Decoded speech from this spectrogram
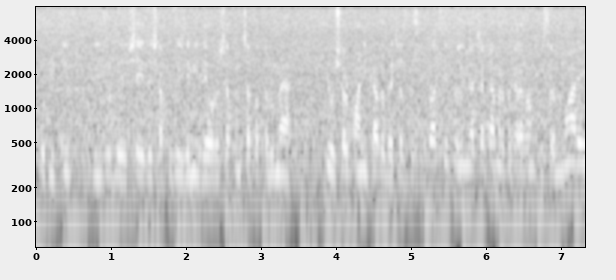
cu obiectiv din jur de 60-70 de mii de euro și atunci toată lumea e ușor panicată de această situație. Pe lângă acea cameră pe care aveam pusă în mare,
